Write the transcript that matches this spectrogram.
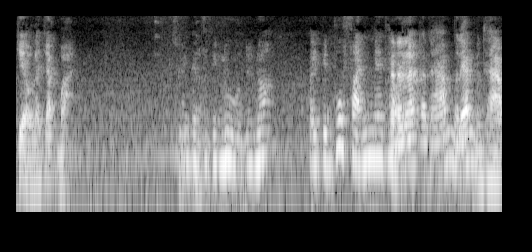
เจียวละจักบาทมันก็สิเป็นรูดูเนาะข่อยเป็นผู้ฝันแม่กัเฒ่านนั้นละก็ถามมือแล้วมันถาม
